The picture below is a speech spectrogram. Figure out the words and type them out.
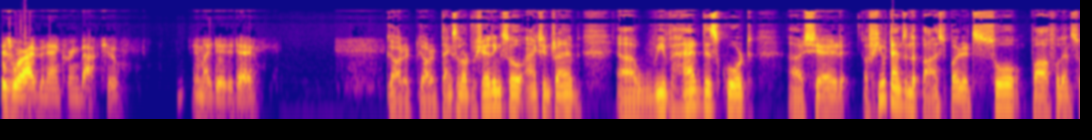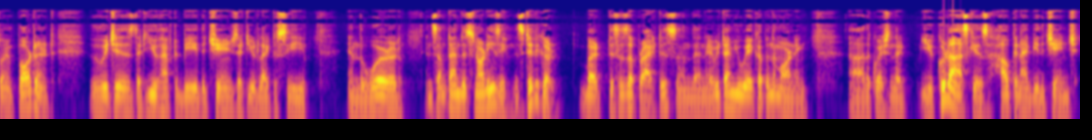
is where I've been anchoring back to in my day to day. Got it, got it. Thanks a lot for sharing. So, Action Tribe, uh, we've had this quote uh, shared a few times in the past, but it's so powerful and so important, which is that you have to be the change that you'd like to see in the world. And sometimes it's not easy, it's difficult, but this is a practice. And then every time you wake up in the morning, uh, the question that you could ask is, How can I be the change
